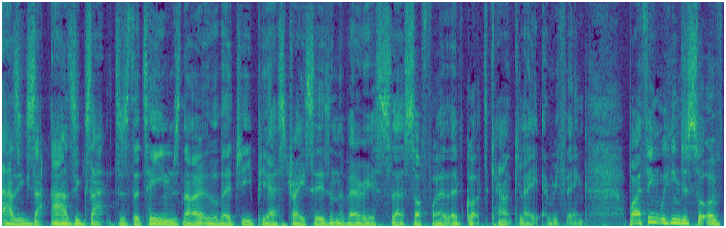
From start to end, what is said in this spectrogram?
as exact as exact as the teams know all their GPS traces and the various uh, software that they've got to calculate everything. But I think we can just sort of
